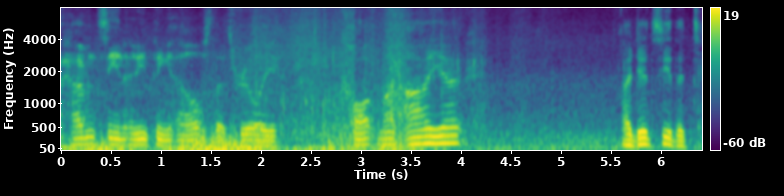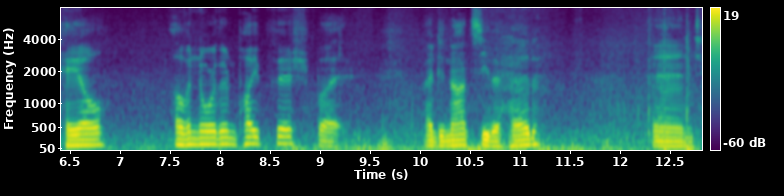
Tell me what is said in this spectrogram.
I haven't seen anything else that's really caught my eye yet. I did see the tail of a northern pipefish, but I did not see the head. And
